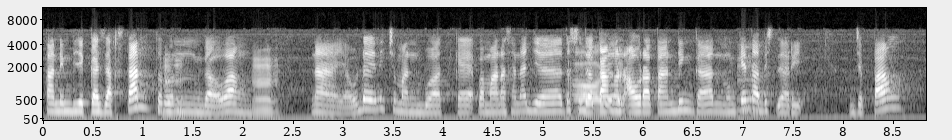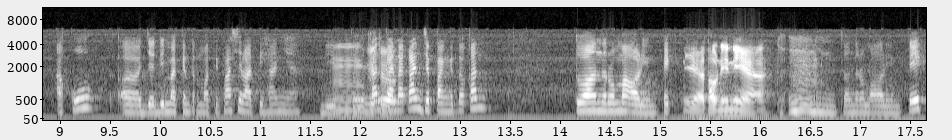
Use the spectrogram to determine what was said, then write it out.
tanding di Kazakhstan turun hmm. gawang. Hmm. Nah, ya udah ini cuman buat kayak pemanasan aja. Terus oh, udah kangen gitu. aura tanding kan. Mungkin hmm. habis dari Jepang aku uh, jadi makin termotivasi latihannya gitu. Hmm, kan gitu. karena kan Jepang itu kan tuan rumah Olimpik. Iya tahun ini ya. Hmm. tuan rumah Olimpik.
